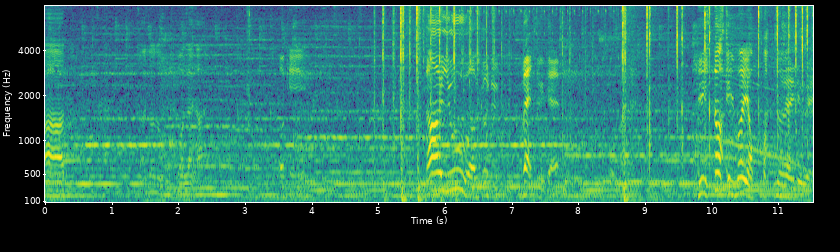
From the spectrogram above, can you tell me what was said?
Uh, I don't know. What that ah? Okay. Now you are going to vet with that. He's not even your partner anyway.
